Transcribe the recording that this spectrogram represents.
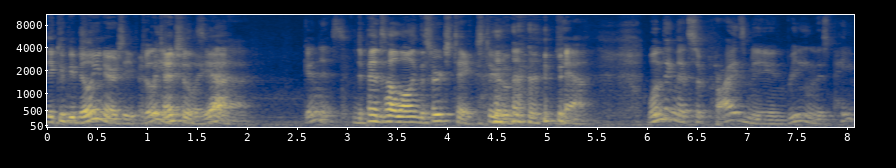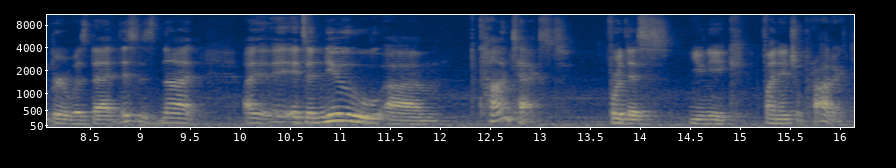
They could be billionaires even billionaires, potentially. Yeah. yeah. Goodness. Depends how long the search takes too. yeah. One thing that surprised me in reading this paper was that this is not. Uh, it's a new um, context for this unique financial product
